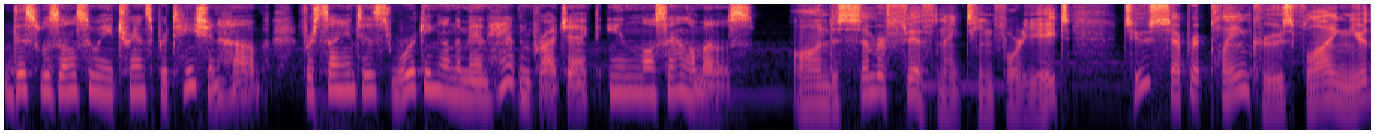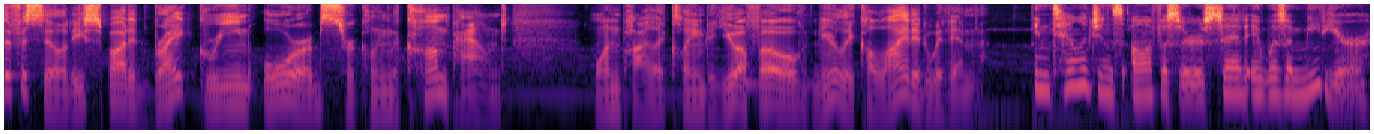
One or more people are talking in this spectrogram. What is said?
This was also a transportation hub for scientists working on the Manhattan Project in Los Alamos. On December 5, 1948, two separate plane crews flying near the facility spotted bright green orbs circling the compound. One pilot claimed a UFO nearly collided with him. Intelligence officers said it was a meteor,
